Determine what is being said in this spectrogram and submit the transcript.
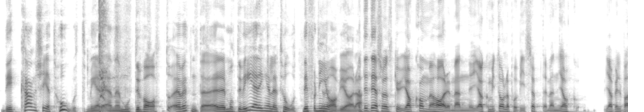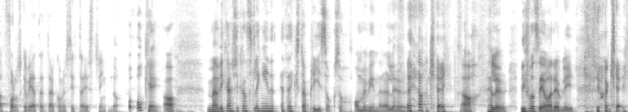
Det kanske är ett hot mer än en motivator. Jag vet inte, är det motivering eller ett hot? Det får ni avgöra. Det är det som är kul. Jag kommer ha det, men jag kommer inte hålla på att visa upp det. Men jag, jag vill bara att folk ska veta att jag kommer sitta i string då. Okej, ja. Men vi kanske kan slänga in ett extra pris också om vi vinner, eller hur? Okej, Ja, eller hur? Vi får se vad det blir. okej.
